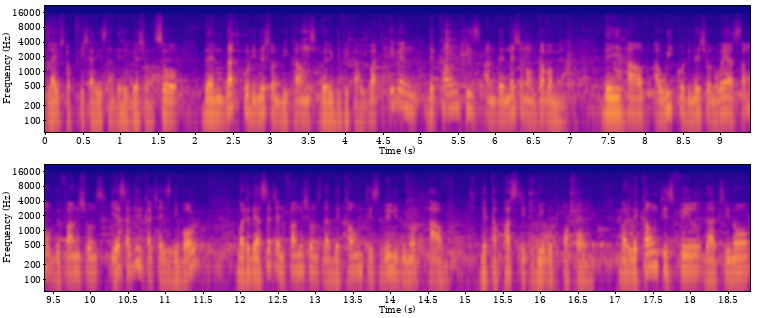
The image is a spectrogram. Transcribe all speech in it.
Livestock, Fisheries and Irrigation. So then that coordination becomes very difficult. But even the counties and the national government, they have a weak coordination where some of the functions, yes, agriculture is devolved, but there are certain functions that the counties really do not have the capacity to be able to perform. But the counties feel that, you know,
